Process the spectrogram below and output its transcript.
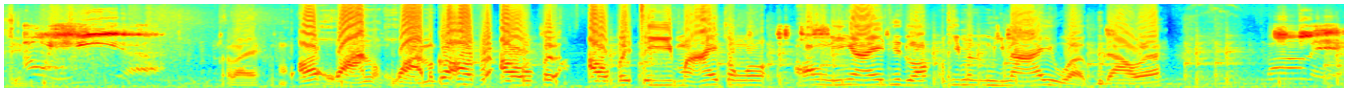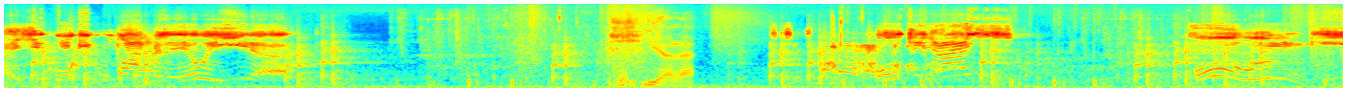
เสียงเอ้าไอ้เหี้ยอะไรเอาขวานขวานมันก็เอาไปเอาไปเอาไปตีไม้ตรงห้องนี้ไงที่ล็อกที่มันมีไม้อยู่อะกูเดานะนั่นแหละไอ้เหี้ยกูเมื่อกี้กูฟาดไปแล้วไอ้เหี้ย เชี่ยแล้วโอ้ไอ้นายพ่อมึงเหี้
